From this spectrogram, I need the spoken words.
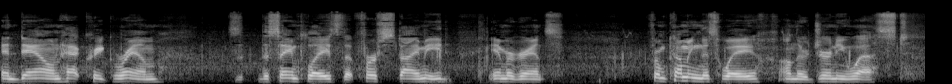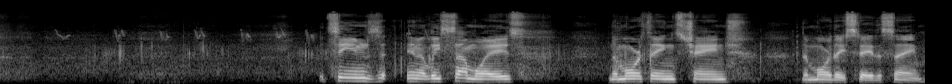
and down Hat Creek Rim, the same place that first stymied immigrants from coming this way on their journey west. It seems, in at least some ways, the more things change, the more they stay the same.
